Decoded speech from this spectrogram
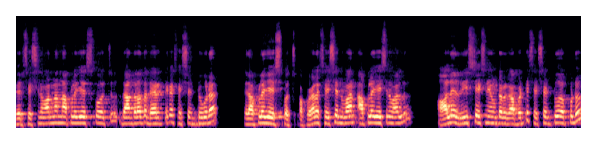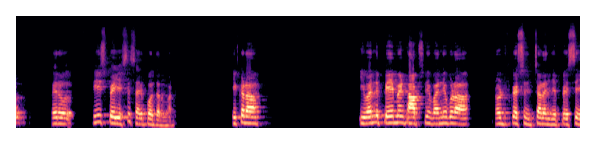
మీరు సెషన్ వన్ అన్న అప్లై చేసుకోవచ్చు. దాని తర్వాత డైరెక్ట్గా సెషన్ టూ కూడా మీరు అప్లై చేసుకోవచ్చు. ఒకవేళ సెషన్ వన్ అప్లై చేసిన వాళ్ళు ఆల్రెడీ రిజిస్ట్రేషన్ ఉంటారు కాబట్టి సెషన్ టూ అప్పుడు మీరు ఫీజ్ పే చేస్తే సరిపోతుంది అనమాట ఇక్కడ ఇవన్నీ పేమెంట్ ఆప్షన్ ఇవన్నీ కూడా నోటిఫికేషన్ ఇచ్చాడని చెప్పేసి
